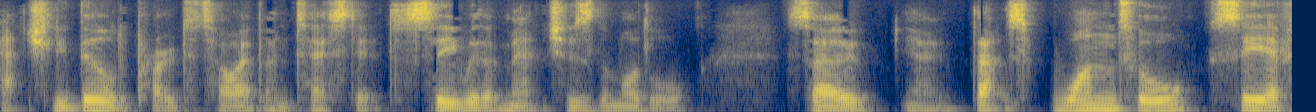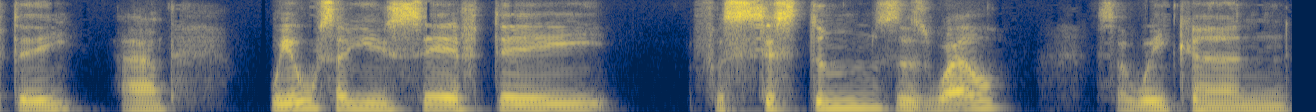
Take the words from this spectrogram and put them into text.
actually build a prototype and test it to see whether it matches the model. So you know that's one tool, CFD. Um, we also use CFD for systems as well. So we can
